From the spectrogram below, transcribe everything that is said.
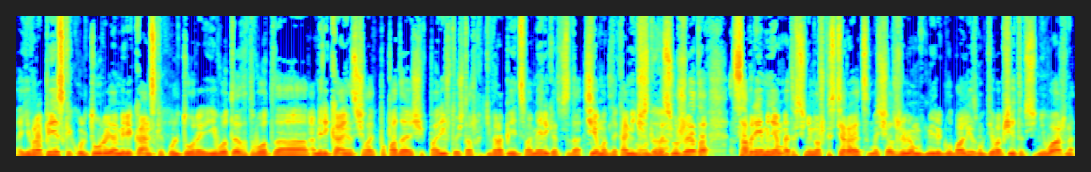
европейской культуры и американской культуры. И вот этот вот а, американец, человек, попадающий в Париж, точно так же, как европеец в Америке, это всегда тема для комического ну, да. сюжета. Со временем это все немножко стирается. Мы сейчас живем в мире глобализма, где вообще это все не важно,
